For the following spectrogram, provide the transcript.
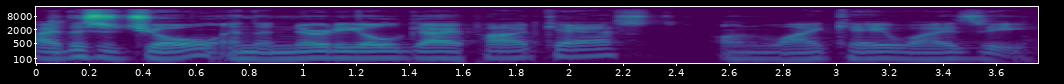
Hi, this is Joel and the Nerdy Old Guy podcast on YKYZ.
